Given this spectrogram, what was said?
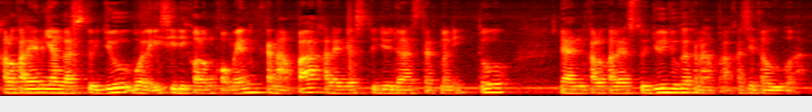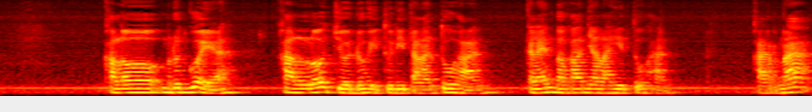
kalau kalian yang nggak setuju, boleh isi di kolom komen kenapa kalian nggak setuju dengan statement itu, dan kalau kalian setuju juga kenapa, kasih tahu gue. Kalau menurut gue ya, kalau jodoh itu di tangan Tuhan, kalian bakal nyalahi Tuhan. Karena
